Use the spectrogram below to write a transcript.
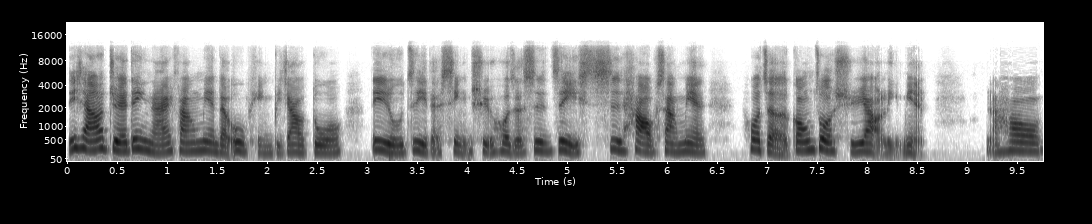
你想要决定哪一方面的物品比较多，例如自己的兴趣，或者是自己嗜好上面，或者工作需要里面。然后，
